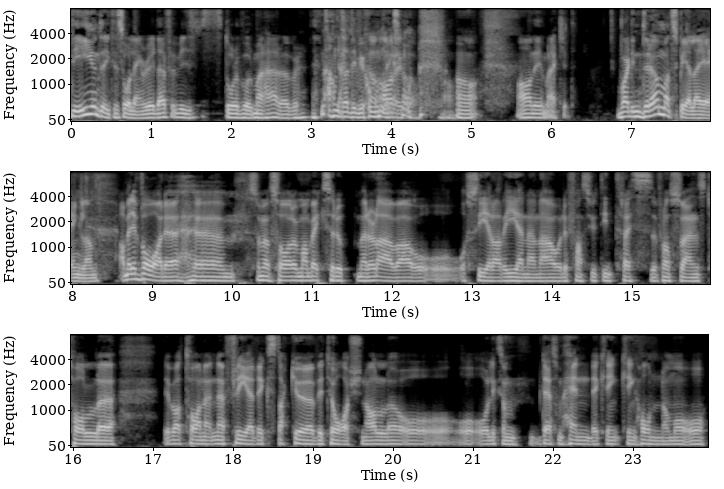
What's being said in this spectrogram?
det, är ju inte riktigt så längre. Det är därför vi står och vurmar här över en andra division. ja, liksom. det ja. Ja. ja, det är märkligt. Var det din dröm att spela i England? Ja, men det var det. Ehm, som jag sa, man växer upp med det där va? Och, och ser arenorna och det fanns ju ett intresse från svenskt håll. Det var att ta när, när Fredrik stack över till Arsenal och, och, och liksom det som hände kring, kring honom och, och,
